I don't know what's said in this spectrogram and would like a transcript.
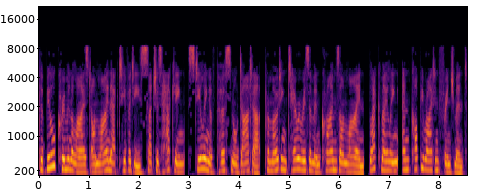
The bill criminalized online activities such as hacking, stealing of personal data, promoting terrorism and crimes online, blackmailing, and copyright infringement.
